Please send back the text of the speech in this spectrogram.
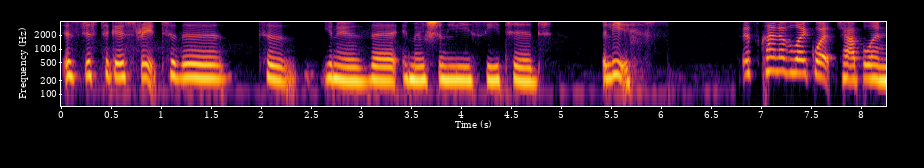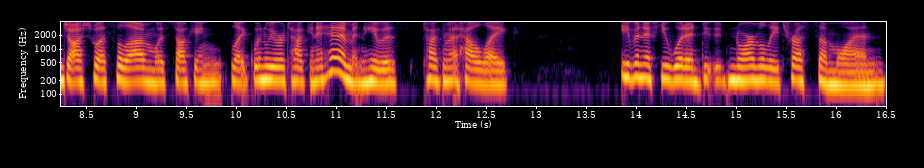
is just to go straight to the to you know the emotionally seated beliefs it's kind of like what chaplain Joshua Salaam was talking like when we were talking to him and he was talking about how like even if you wouldn't do, normally trust someone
